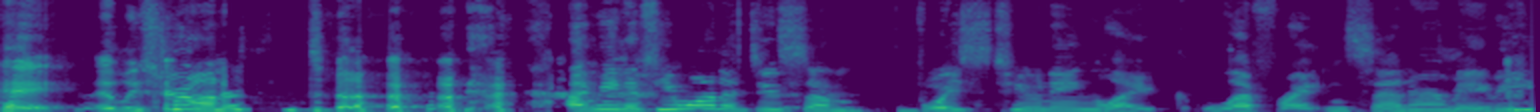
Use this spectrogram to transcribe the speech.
Hey, at least you're honest. I mean, if you want to do some voice tuning like left, right, and center, maybe.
